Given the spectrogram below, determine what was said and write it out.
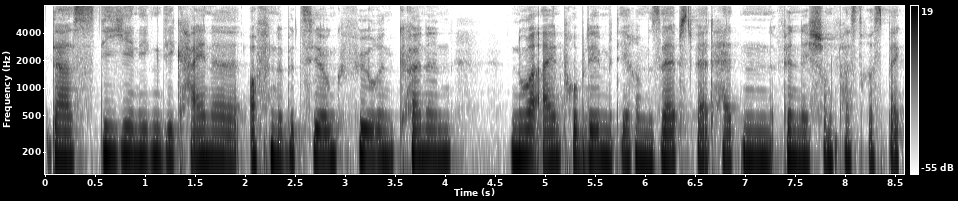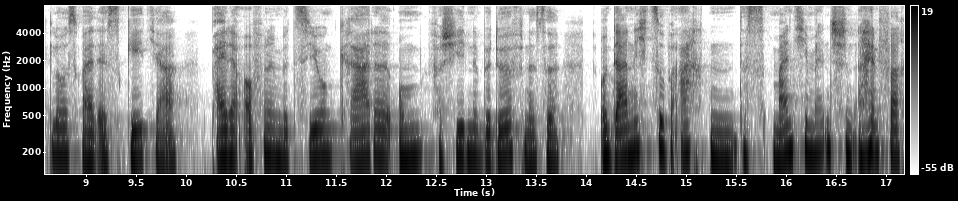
dass diejenigen, die keine offene Beziehung führen können, nur ein Problem mit ihrem Selbstwert hätten, finde ich schon fast respektlos, weil es geht ja bei der offenen Beziehung gerade um verschiedene Bedürfnisse. Und da nicht zu beachten, dass manche Menschen einfach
